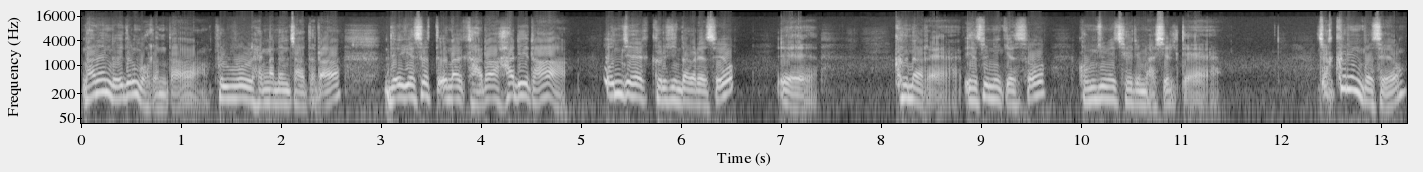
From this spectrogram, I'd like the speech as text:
나는 너희들 모른다. 불법을 행하는 자들아 내게서 떠나가라 하리라. 언제 그러신다 그랬어요? 예. 그날에 예수님께서 공중에 재림하실 때. 자, 그럼 보세요.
